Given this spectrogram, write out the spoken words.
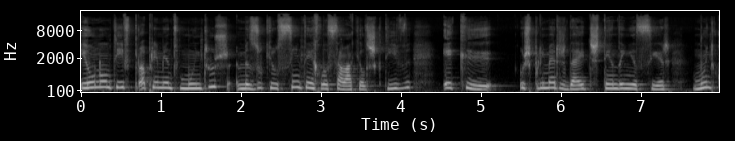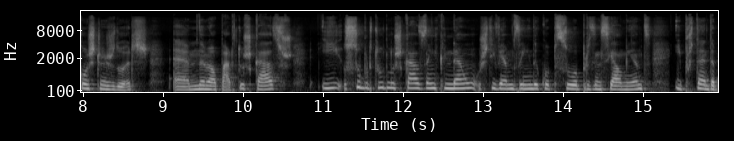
Eu não tive propriamente muitos, mas o que eu sinto em relação àqueles que tive é que os primeiros dates tendem a ser muito constrangedores, eh, na maior parte dos casos, e, sobretudo, nos casos em que não estivemos ainda com a pessoa presencialmente e, portanto, a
